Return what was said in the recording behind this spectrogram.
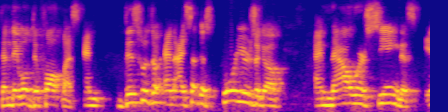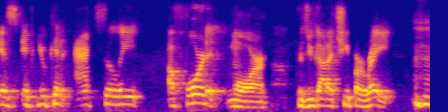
then they will default less. And this was, and I said this four years ago, and now we're seeing this is if you can actually afford it more because you got a cheaper rate, mm-hmm.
